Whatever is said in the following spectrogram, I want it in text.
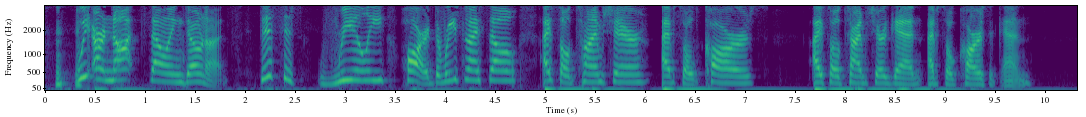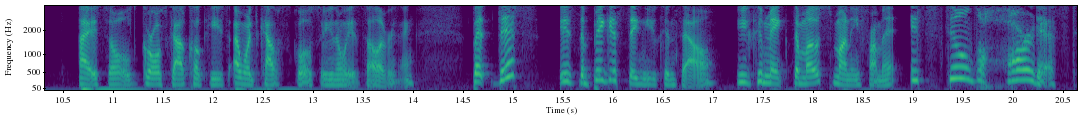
we are not selling donuts. This is really hard. The reason I sell, I sold timeshare, I've sold cars, I sold timeshare again, I've sold cars again. I sold Girl Scout cookies. I went to Catholic school, so you know we had to sell everything. But this is the biggest thing you can sell. You can make the most money from it. It's still the hardest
